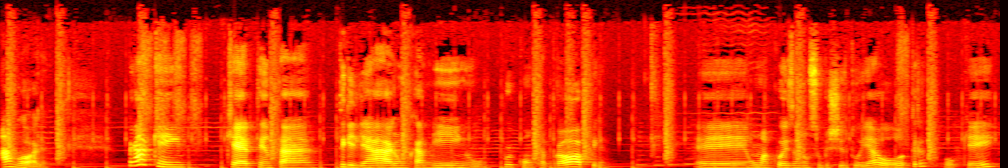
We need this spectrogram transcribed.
Agora, para quem quer tentar trilhar um caminho por conta própria, é, uma coisa não substitui a outra, ok?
